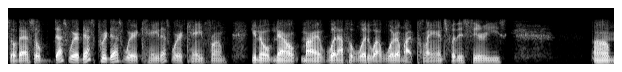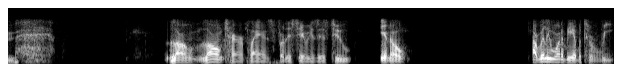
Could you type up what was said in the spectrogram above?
So that's so that's where that's pretty that's where it came that's where it came from. You know, now my what I put what do I what are my plans for this series? Um long long term plans for this series is to, you know, I really want to be able to reach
